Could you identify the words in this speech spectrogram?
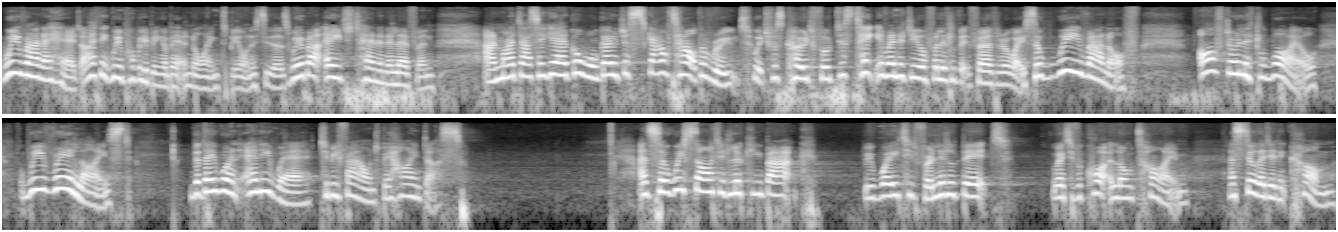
we ran ahead. I think we were probably being a bit annoying, to be honest with us. We were about age 10 and 11. And my dad said, Yeah, go on, go and just scout out the route, which was code for just take your energy off a little bit further away. So we ran off. After a little while, we realized that they weren't anywhere to be found behind us. And so we started looking back. We waited for a little bit, we waited for quite a long time, and still they didn't come.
